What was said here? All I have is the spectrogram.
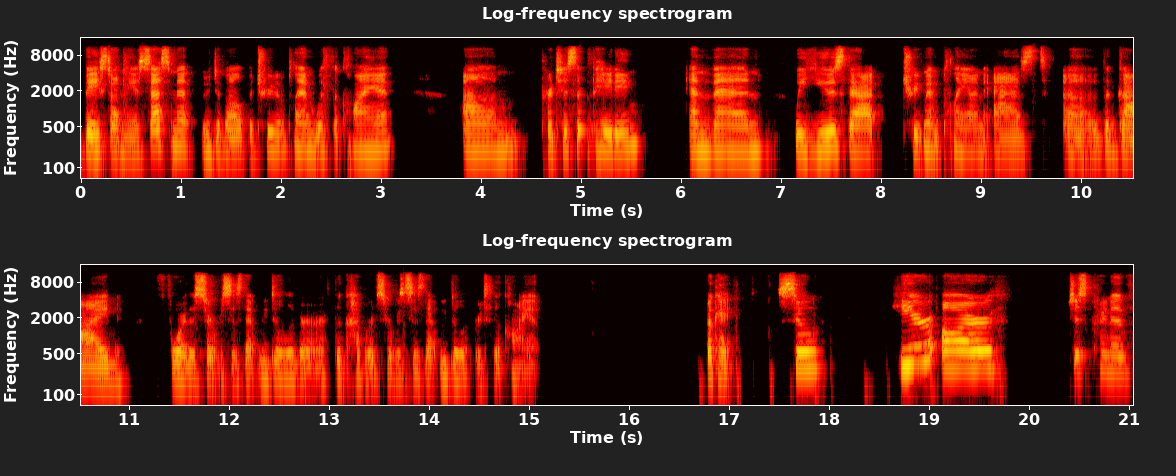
Based on the assessment, we develop a treatment plan with the client um, participating, and then we use that treatment plan as uh, the guide for the services that we deliver, the covered services that we deliver to the client. Okay, so here are just kind of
